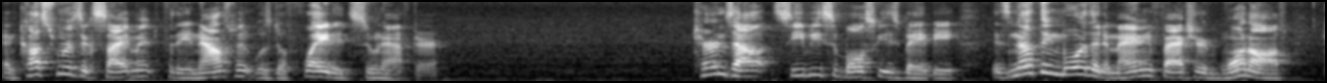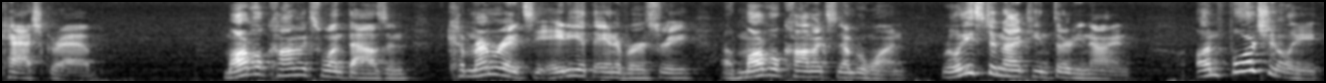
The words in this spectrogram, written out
and customers' excitement for the announcement was deflated soon after. Turns out, CB Cebulski's baby is nothing more than a manufactured one off cash grab. Marvel Comics 1000 commemorates the 80th anniversary of Marvel Comics number 1, released in 1939. Unfortunately,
